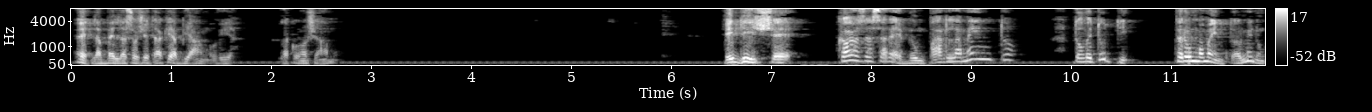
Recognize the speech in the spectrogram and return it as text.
È la bella società che abbiamo, via, la conosciamo. E dice, cosa sarebbe un Parlamento dove tutti per un momento, almeno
